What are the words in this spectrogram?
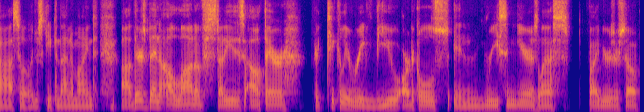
Uh, so just keeping that in mind. Uh, there's been a lot of studies out there particularly review articles in recent years, last five years or so.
